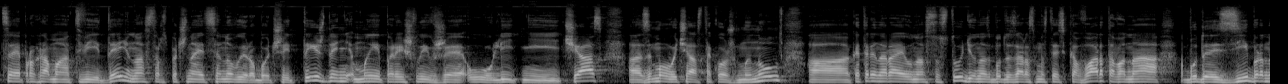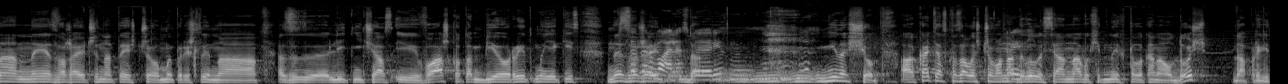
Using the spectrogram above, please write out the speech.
Це програма Твій день. У нас розпочинається новий робочий тиждень. Ми перейшли вже у літній час. Зимовий час також минув. Катерина Рай у нас у студії. У нас буде зараз мистецька варта. Вона буде зібрана, не зважаючи на те, що ми перейшли на літній час і важко там біоритми якісь. Не зважаючи- нормально з біоритмами. Ні- Ні на що. Катя сказала, що вона Привіт. дивилася на вихідних телеканал Дощ. Да, привіт.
